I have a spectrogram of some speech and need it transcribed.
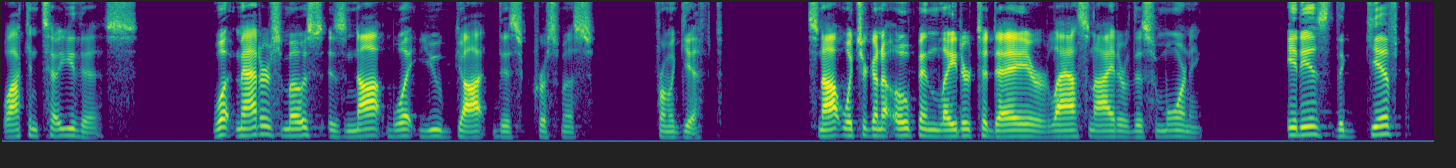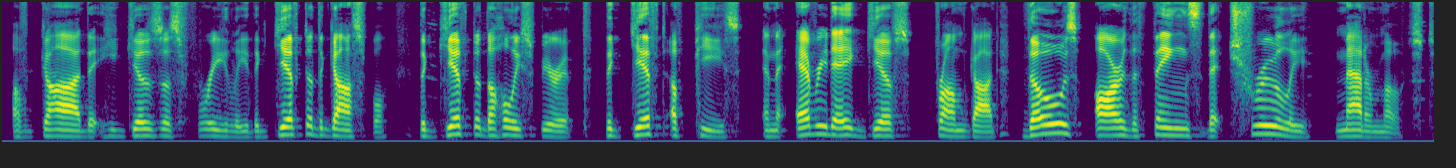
Well, I can tell you this. What matters most is not what you got this Christmas from a gift. It's not what you're going to open later today or last night or this morning. It is the gift of God that He gives us freely, the gift of the gospel, the gift of the Holy Spirit, the gift of peace, and the everyday gifts from God. Those are the things that truly matter most.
